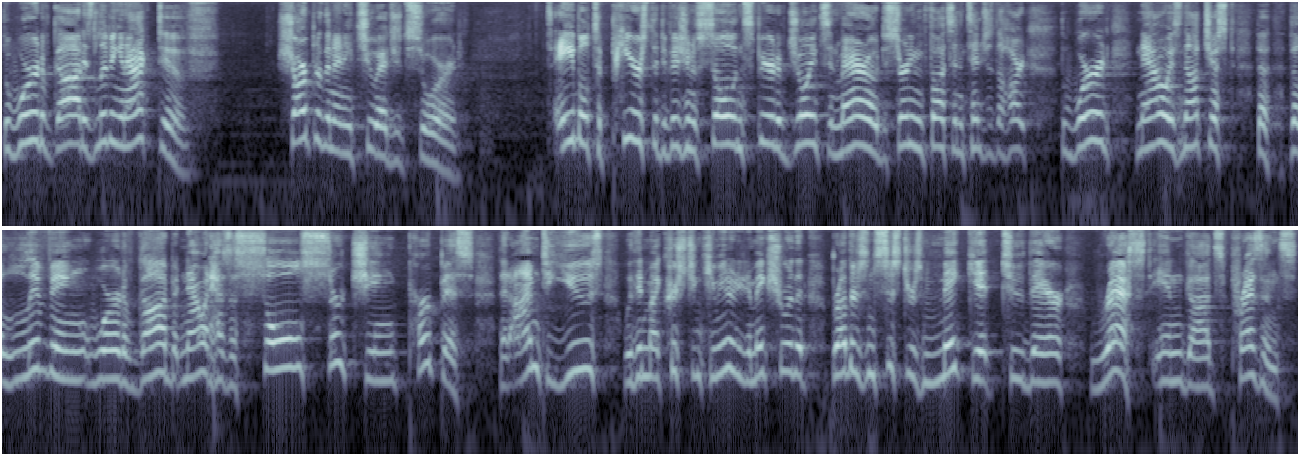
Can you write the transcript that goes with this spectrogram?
The word of God is living and active, sharper than any two edged sword. It's able to pierce the division of soul and spirit, of joints and marrow, discerning the thoughts and intentions of the heart. The word now is not just the, the living word of God, but now it has a soul searching purpose that I'm to use within my Christian community to make sure that brothers and sisters make it to their rest in God's presence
